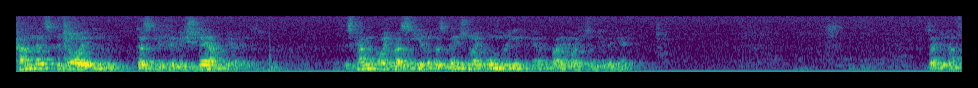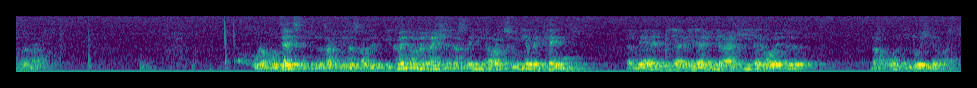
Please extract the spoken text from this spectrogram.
kann das bedeuten, dass ihr für mich sterben werdet. Es kann euch passieren, dass Menschen euch umbringen werden, weil ihr euch zu mir bekennt. Seid ihr dazu bereit? Oder grundsätzlich, ne, sagt Jesus, also ihr könnt damit rechnen, dass wenn ihr euch zu mir bekennt, dann werdet ihr in der Hierarchie der Leute nach unten durchgereicht.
